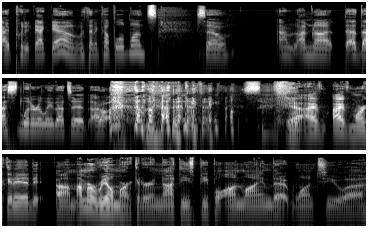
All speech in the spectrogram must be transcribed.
I put it back down within a couple of months. So I'm I'm not. That, that's literally that's it. I don't I don't have anything else. yeah, I've I've marketed. Um, I'm a real marketer, and not these people online that want to uh,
